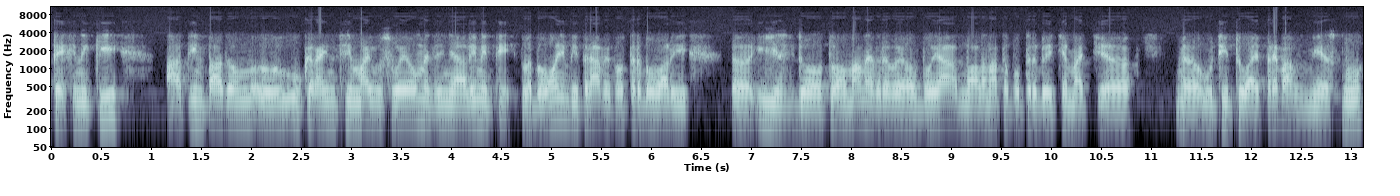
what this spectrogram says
techniky a tým pádom e, Ukrajinci majú svoje obmedzenia a limity, lebo oni by práve potrebovali ísť do toho manévrového boja, no ale na to potrebujete mať e, určitú aj prevahu miestnu.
